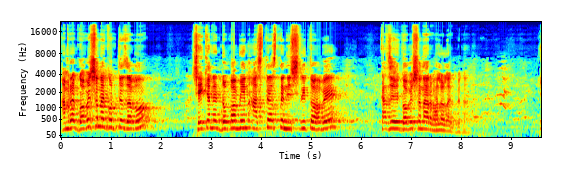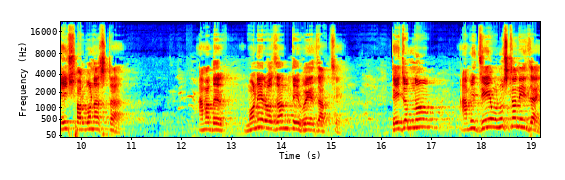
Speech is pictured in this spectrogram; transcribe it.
আমরা গবেষণা করতে যাব সেইখানে ডোপামিন আস্তে আস্তে নিঃসৃত হবে, কাজে ওই গবেষণা আর ভালো লাগবে না। এই সর্বনাশটা আমাদের মনের অজান্তে হয়ে যাচ্ছে। এই জন্য আমি যে অনুষ্ঠানেই যাই,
